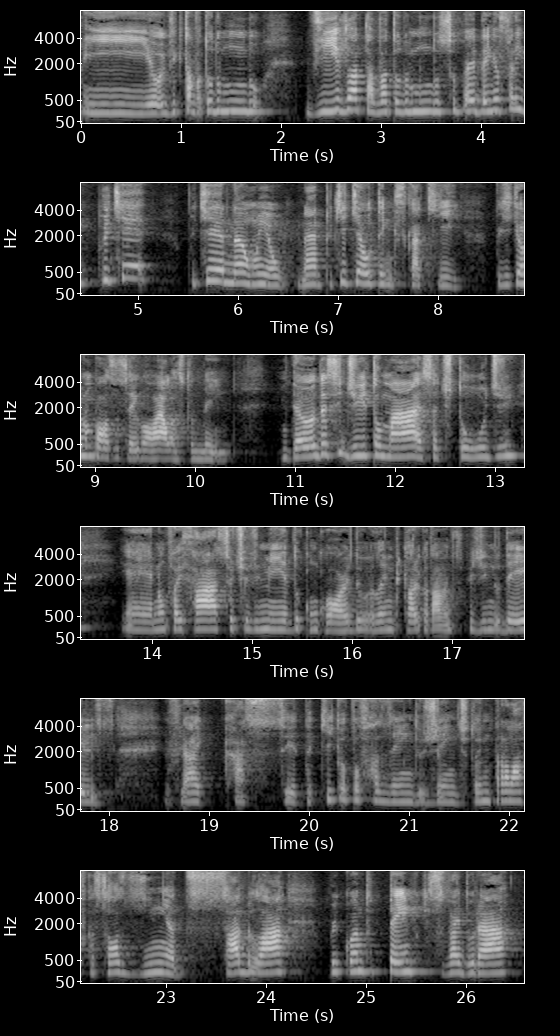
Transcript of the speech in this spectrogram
E eu vi que tava todo mundo viva, tava todo mundo super bem. Eu falei: Por que, por que não eu, né? Por que, que eu tenho que ficar aqui? Por que, que eu não posso ser igual elas também? Então eu decidi tomar essa atitude é, não foi fácil, tive medo, concordo. Eu lembro que a hora que eu tava me despedindo deles, eu falei, ai, caceta, o que que eu tô fazendo, gente? tô indo pra lá ficar sozinha, sabe lá por quanto tempo que isso vai durar.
